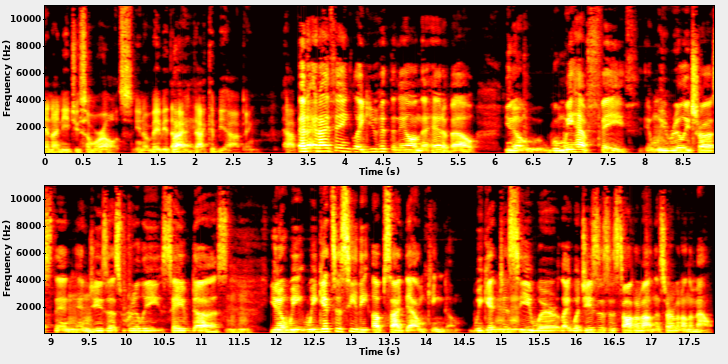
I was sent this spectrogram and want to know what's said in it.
and I need you somewhere else. You know, maybe that right. that could be happening And and I think like you hit the nail on the head about you know when we have faith and mm-hmm. we really trust and mm-hmm. and Jesus really saved us. Mm-hmm. You know, we we get to see the upside down kingdom. We get to mm-hmm. see where like what Jesus is talking about in the Sermon on the Mount.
